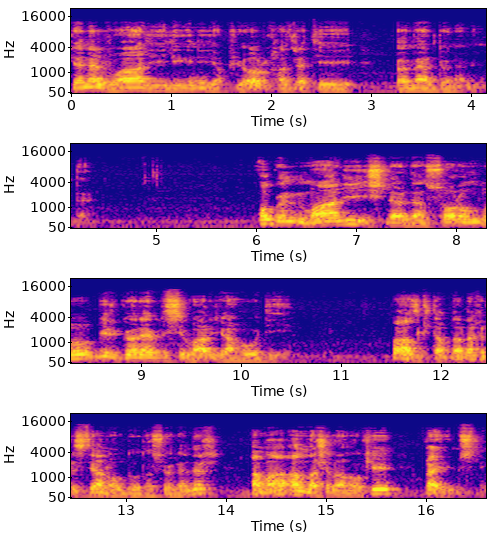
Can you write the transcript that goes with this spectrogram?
genel valiliğini yapıyor Hazreti Ömer döneminde. O gün mali işlerden sorumlu bir görevlisi var Yahudi. Bazı kitaplarda Hristiyan olduğu da söylenir ama anlaşılan o ki gayrimüslim.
